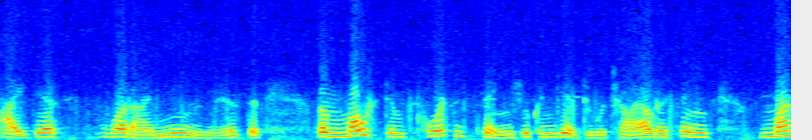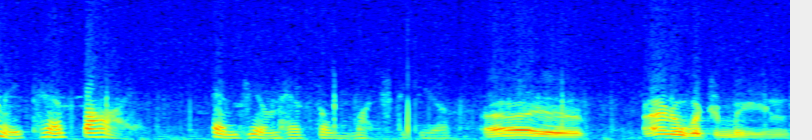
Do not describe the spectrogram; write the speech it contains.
I guess what I mean is that the most important things you can give to a child are things money can't buy. And Jim has so much to give. I, uh, I know what you mean.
